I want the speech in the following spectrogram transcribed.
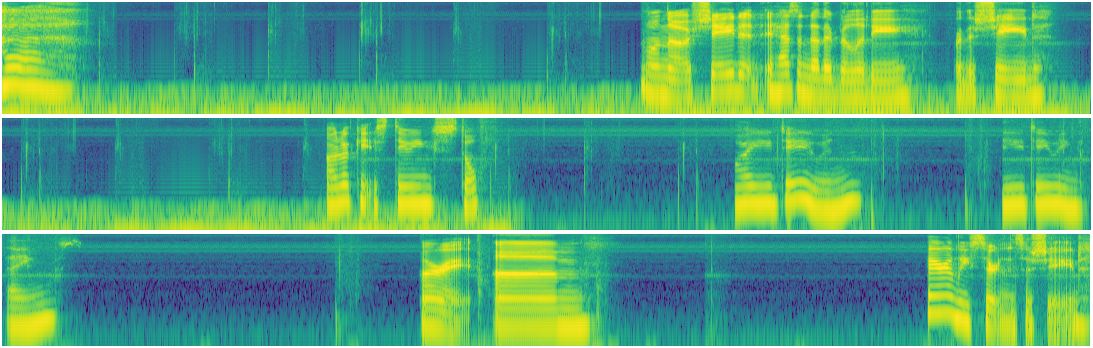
well, no, Shade, it, it has another ability for the Shade. Oh, look, it's doing stuff. What are you doing? Are you doing things? Alright, um... Fairly certain it's a Shade.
